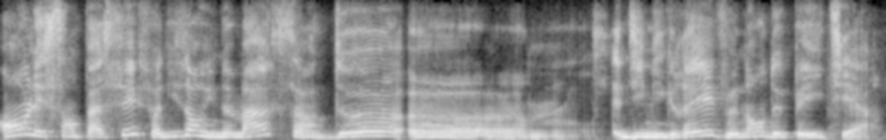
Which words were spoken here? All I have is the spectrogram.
en laissant passer, soi-disant, une masse euh, d'immigrés venant de pays tiers.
